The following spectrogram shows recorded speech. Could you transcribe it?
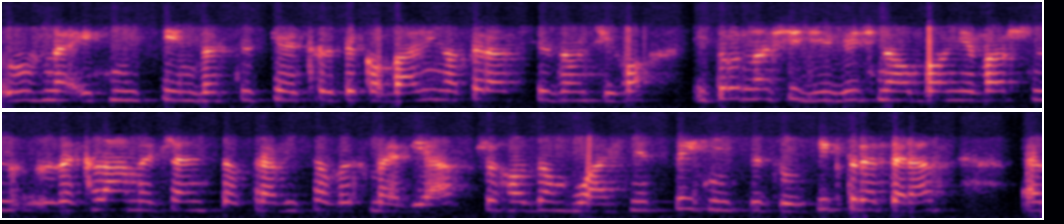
różne chińskie inwestycje krytykowali, no teraz siedzą cicho i trudno się dziwić, no ponieważ reklamy często w prawicowych mediach przychodzą właśnie z tych instytucji, które teraz e,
